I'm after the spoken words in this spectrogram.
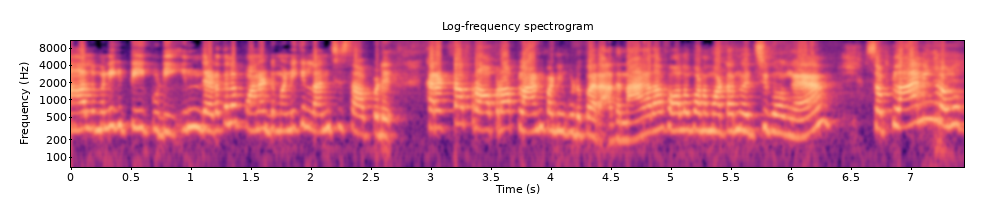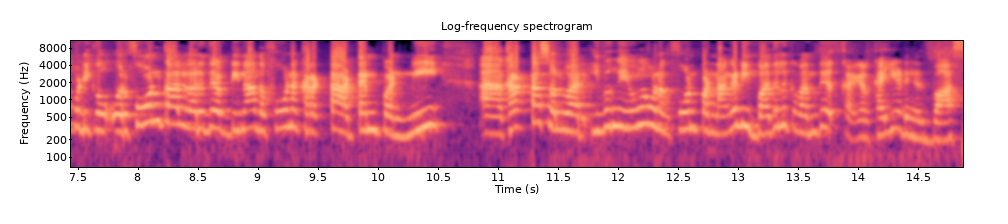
நாலு மணிக்கு டீ குடி இந்த இடத்துல பன்னெண்டு மணிக்கு லஞ்ச் சாப்பிடு. கரெக்டா ப்ராப்பரா பிளான் பண்ணி கொடுப்பாரு. அதை நாங்க தான் ஃபாலோ பண்ண மாட்டோம்னு வச்சுக்கோங்க. ஸோ பிளானிங் ரொம்ப பிடிக்கும். ஒரு ஃபோன் கால் வருது அப்படின்னா அந்த ஃபோனை கரெக்டா அட்டன் பண்ணி கரெக்டா சொல்வார் இவங்க இவங்க உனக்கு ஃபோன் பண்ணாங்க நீ பதிலுக்கு வந்து கையெடுங்க பாஸ்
